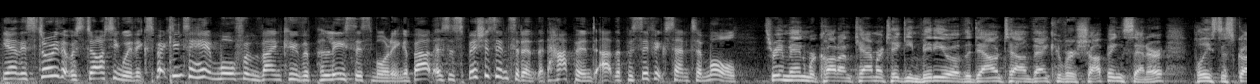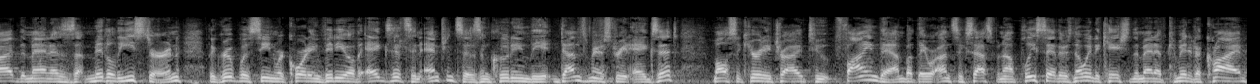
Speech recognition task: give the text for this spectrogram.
Yeah, the story that we're starting with, expecting to hear more from Vancouver police this morning about a suspicious incident that happened at the Pacific Centre Mall. Three men were caught on camera taking video of the downtown Vancouver shopping center. Police described the men as Middle Eastern. The group was seen recording video of exits and entrances, including the Dunsmuir Street exit. Mall security tried to find them, but they were unsuccessful. Now, police say there's no indication the men have committed a crime,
